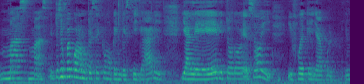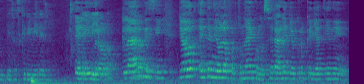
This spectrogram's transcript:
más, más. Entonces fue cuando empecé como que a investigar y, a leer y todo eso y, y fue que ya bueno, empiezo a escribir el, el, libro. Claro que sí. Yo he tenido la fortuna de conocer a Ale, yo creo que ya tiene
